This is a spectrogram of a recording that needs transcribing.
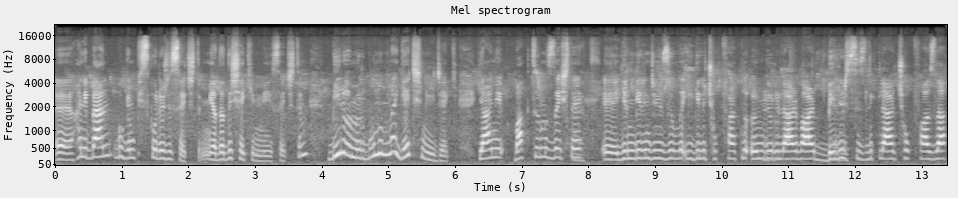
E, hani ben bugün psikoloji seçtim ya da diş hekimliği seçtim. Bir ömür bununla geçmeyecek. Yani baktığımızda işte e, 21. yüzyılla ilgili çok farklı öngörüler var, belirsizlikler çok fazla.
